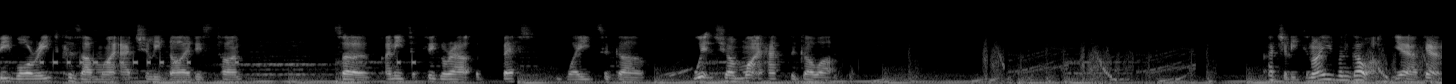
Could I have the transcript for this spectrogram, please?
be worried because I might actually die this time. So I need to figure out the best way to go, which I might have to go up. Actually, can I even go up? Yeah, I can.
